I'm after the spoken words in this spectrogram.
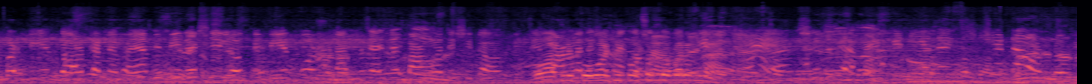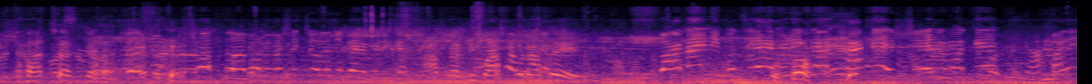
আমার বিয়ের দরকার নেই ভাই আমি বিদেশি লোককে বিয়ে করব না আমি চাই যে বাংলাদেশি কাউকে ও, আপনি প্রবাসী পছন্দ করেন না? হ্যাঁ। আচ্ছা আচ্ছা সব দোয়া ভালোবাসে চলে যাবে আমেরিকাতে। আপনার কি পাসপোর্ট আছে বানাই নিব যে আমেরিকা থাকে আমাকে মানে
